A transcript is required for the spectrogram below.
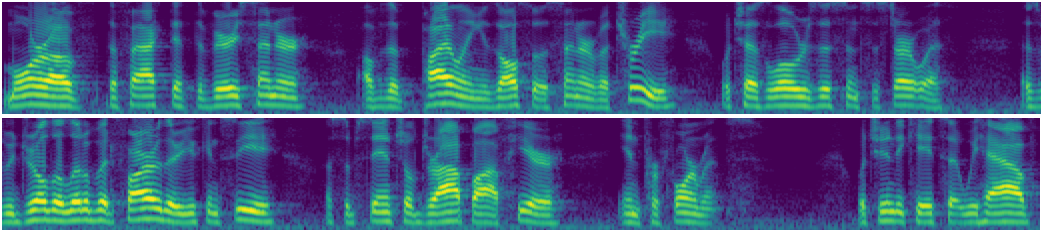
more of the fact that the very center of the piling is also a center of a tree, which has low resistance to start with. As we drilled a little bit farther, you can see a substantial drop off here in performance, which indicates that we have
